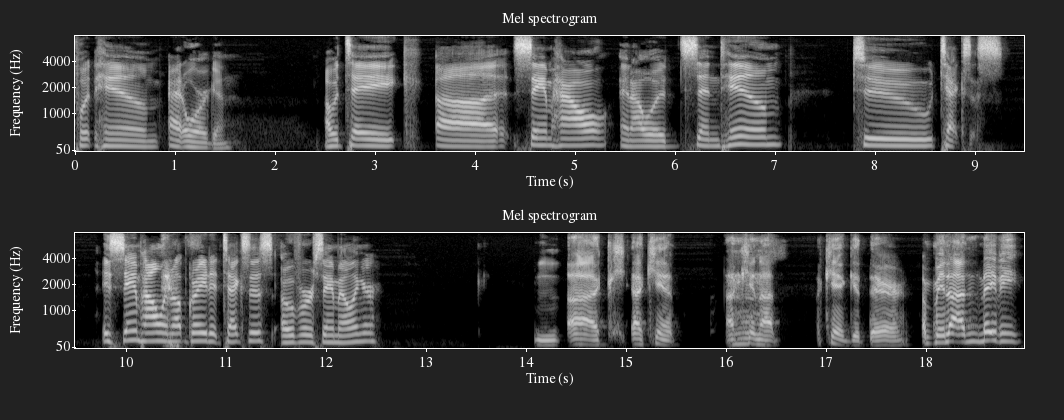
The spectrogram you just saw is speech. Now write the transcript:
put him at Oregon. I would take uh Sam Howell and I would send him to Texas. Is Sam Howell an upgrade at Texas over Sam Ehlinger? I, I can't, I cannot, I can't get there. I mean, I, maybe,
